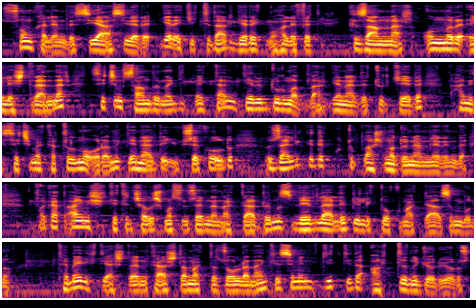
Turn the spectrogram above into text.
Son kalemde siyasilere gerek iktidar gerek muhalefet kızanlar, onları eleştirenler seçim sandığına gitmekten geri durmadılar genelde Türkiye'de. Hani seçime katılma oranı genelde yüksek oldu. Özellikle de kutuplaşma dönemlerinde. Fakat aynı şirketin çalışması üzerinden aktardığımız verilerle birlikte okumak lazım bunu temel ihtiyaçlarını karşılamakta zorlanan kesimin gitgide arttığını görüyoruz.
